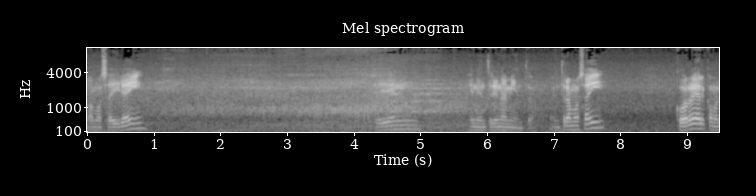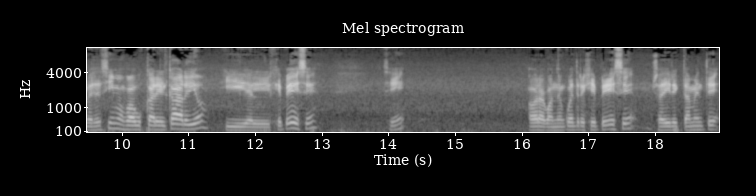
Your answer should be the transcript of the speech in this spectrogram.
Vamos a ir ahí. En en entrenamiento. Entramos ahí, correr, como les decimos, va a buscar el cardio y el GPS. ¿sí? Ahora cuando encuentre GPS, ya directamente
